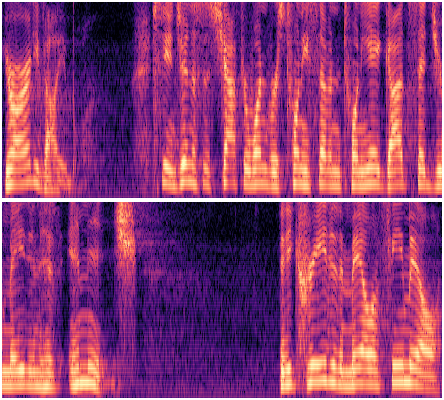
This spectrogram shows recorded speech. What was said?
You're already valuable. See, in Genesis chapter 1, verse 27 and 28, God said you're made in his image. That he created a male and female,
